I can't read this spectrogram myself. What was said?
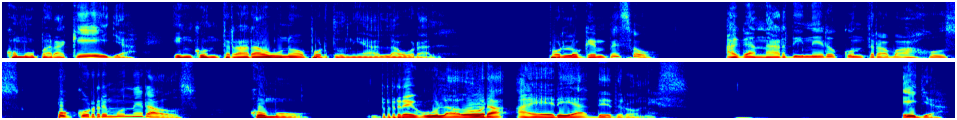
como para que ella encontrara una oportunidad laboral. Por lo que empezó a ganar dinero con trabajos poco remunerados como reguladora aérea de drones. Ella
